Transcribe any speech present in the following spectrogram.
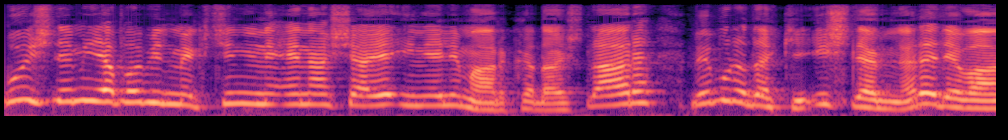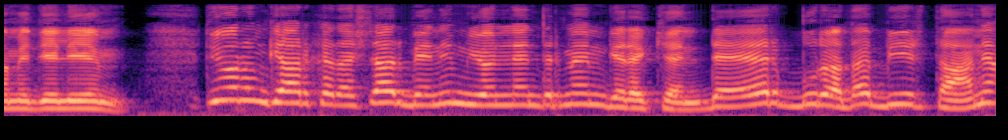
Bu işlemi yapabilmek için yine en aşağıya inelim arkadaşlar ve buradaki işlemlere devam edelim. Diyorum ki arkadaşlar benim yönlendirmem gereken değer burada bir tane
